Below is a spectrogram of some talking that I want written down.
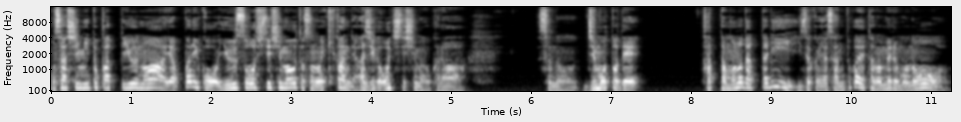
お刺身とかっていうのは、やっぱりこう郵送してしまうとその期間で味が落ちてしまうから、その地元で買ったものだったり、居酒屋さんとかで頼めるものを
